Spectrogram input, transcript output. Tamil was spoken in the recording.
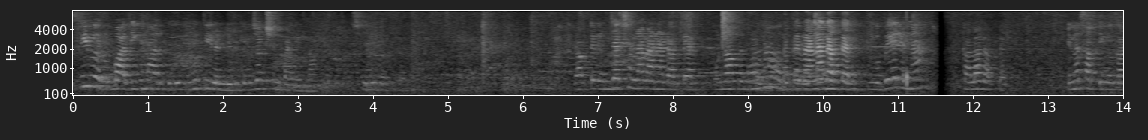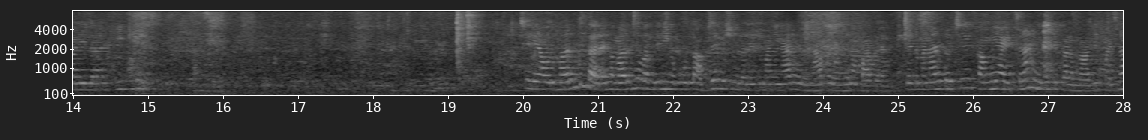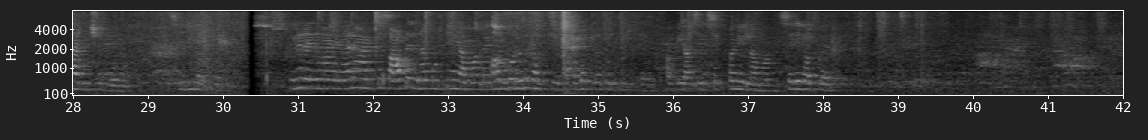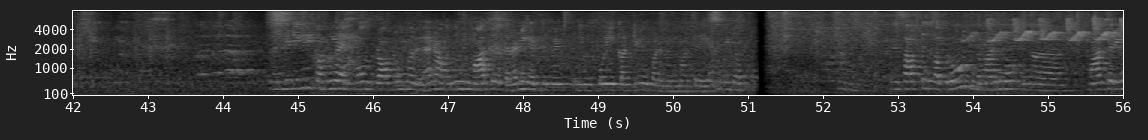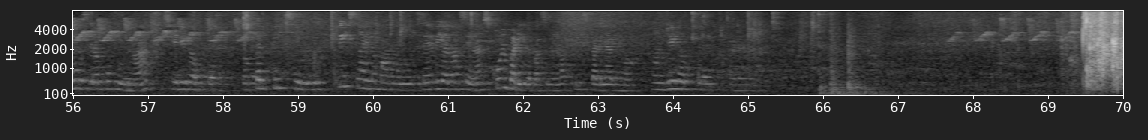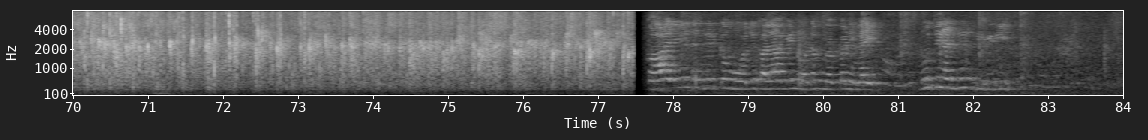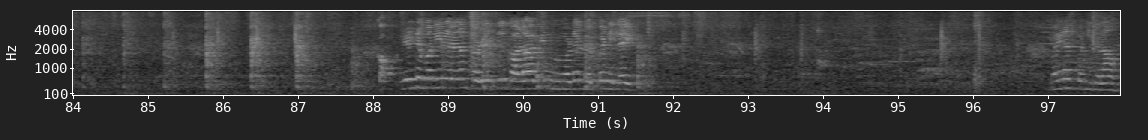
ஃபீவர் ரொம்ப அதிகமாக இருக்குது நூற்றி ரெண்டு இருக்கு இன்ஜெக்ஷன் பண்ணிடலாம். சரி டாக்டர் டாக்டர் இன்ஜெக்ஷன்லாம் வேணாம் டாக்டர். ஒன்றாவது டாக்டர் வேணாம் டாக்டர். உங்கள் பேர் என்ன? கலா டாக்டர். என்ன சாப்பிட்டீங்க காலையில்? இட்லி. சரி நான் ஒரு மருந்து தரேன். இந்த மருந்து வந்து நீங்கள் போட்டு அப்சர்வேஷனில் ரெண்டு மணி நேரம் ஒரு நாற்பது வந்து நான் பார்க்குறேன். ரெண்டு மணி நேரம் கழிச்சு கம்மியாயிடுச்சுன்னா நீங்கள் வீட்டுக்கு கிளம்பலாம். அதிகமாச்சுன்னா அட்மிஷன் போடணும் சரி டாக்டர். இன்னும் ரெண்டு மணி நேரம் ஆயிடுச்சு சாப்பிட்டதுனா கொடுத்தீங்க பேஷண்ட் கொடுத்து கொடுத்துருக்கேன் அப்படியா சரி செக் பண்ணிடலாமா சரி டாக்டர் ரெண்டு டிகிரி கம்மியாக இருக்கும் ஒரு ப்ராப்ளமும் இல்லை. நான் வந்து உங்களுக்கு மாத்திரை தரேன். நீங்கள் எடுத்துகிட்டு போய் நீங்கள் போய் கண்டினியூ பண்ணுங்க இந்த மாத்திரையை. சரி டாக்டர் இது சாப்பிட்டதுக்கப்புறம் இந்த மருந்தும் இந்த மாத்திரையும் சிறப்பும் கொடுங்க. சரி டாக்டர் டாக்டர் ஃபீஸ் எது ஃபீஸ்லாம் இல்லைம்மா நான் ஒரு சேவையாக தான் செய்கிறேன் ஸ்கூல் படிக்கிற பசங்களாம் ஃபீஸ் கிடையாதும்மா நன்றி டாக்டர் வெப்பநிலை நூத்தி ரெண்டு டிகிரி. க- இரண்டு மணி நேரம் கழித்து கலாவின் உடல் வெப்பநிலை பண்ணிக்கலாம்.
